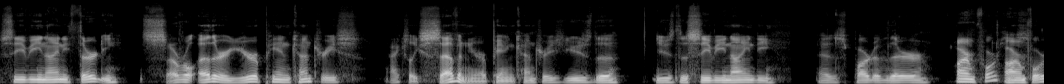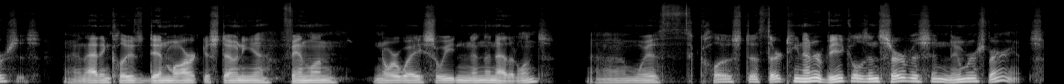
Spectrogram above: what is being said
CV9030, several other European countries, actually seven European countries, use the use the CV90 as part of their Armed forces. armed forces, and that includes Denmark, Estonia, Finland, Norway, Sweden, and the Netherlands, um, with close to 1,300 vehicles in service in numerous variants.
